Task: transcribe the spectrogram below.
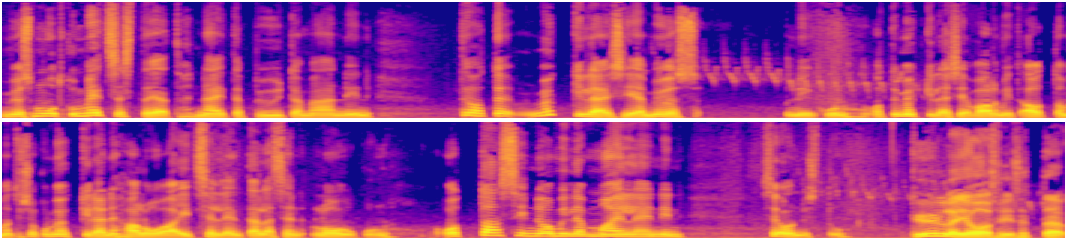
myös muut kuin metsästäjät näitä pyytämään, niin te olette mökkiläisiä myös, niin kuin olette mökkiläisiä valmiit auttamaan. Jos joku mökkiläinen haluaa itselleen tällaisen loukun ottaa sinne omille mailleen, niin se onnistuu. Kyllä joo, siis että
